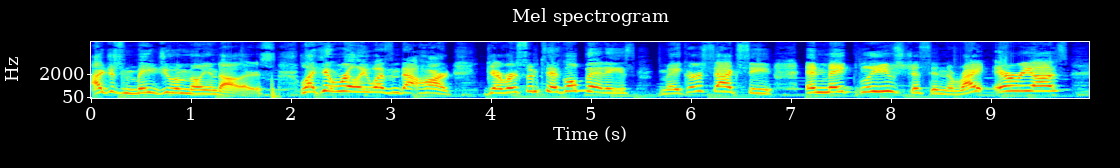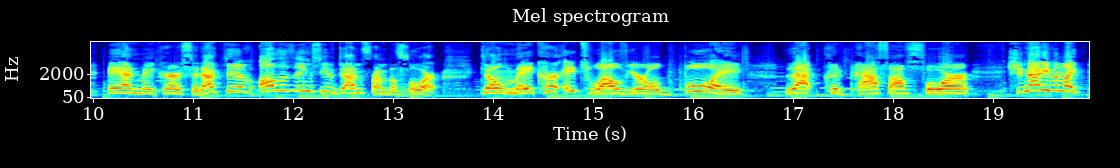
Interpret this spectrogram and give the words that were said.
I just made you a million dollars. Like it really wasn't that hard. Give her some tickle bitties, make her sexy, and make leaves just in the right areas and make her seductive. All the things you've done from before. Don't make her a 12 year old boy that could pass off for. She's not even like,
